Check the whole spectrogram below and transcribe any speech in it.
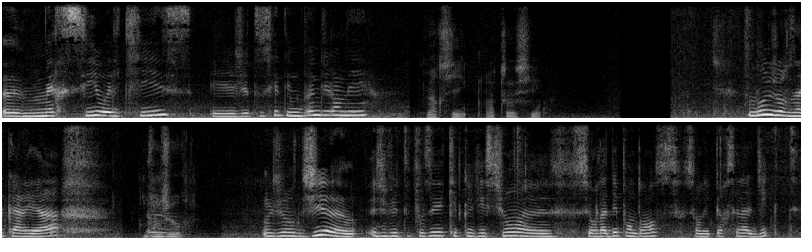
Euh, merci Walkis et je te souhaite une bonne journée. Merci, à toi aussi. Bonjour Zacharia. Bonjour. Aujourd'hui, euh, je vais te poser quelques questions euh, sur la dépendance, sur les personnes addictes.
